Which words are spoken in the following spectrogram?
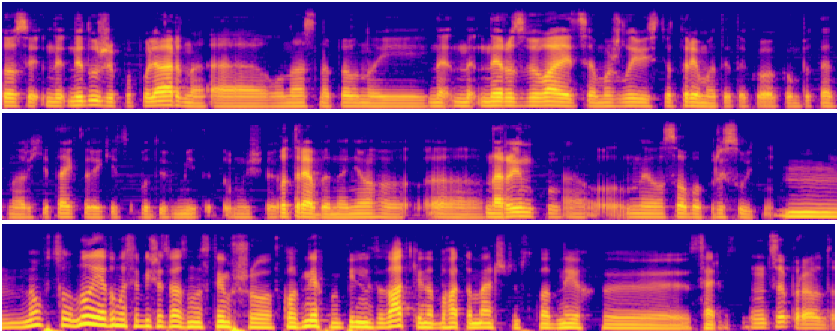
досить не, не дуже популярна, е, у нас, напевно, і не, розвивається можливість отримати такого компетентного архітектора, який це буде вміти, тому що потреби на нього е, на ринку не особо присутні. Ну, в цілому, ну, я думаю, це більше зв'язано з тим, що складних мобільних додатків набагато менше, ніж складних е, сервісів. Ну, це правда.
